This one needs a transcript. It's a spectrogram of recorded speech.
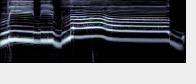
Mini vlog!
